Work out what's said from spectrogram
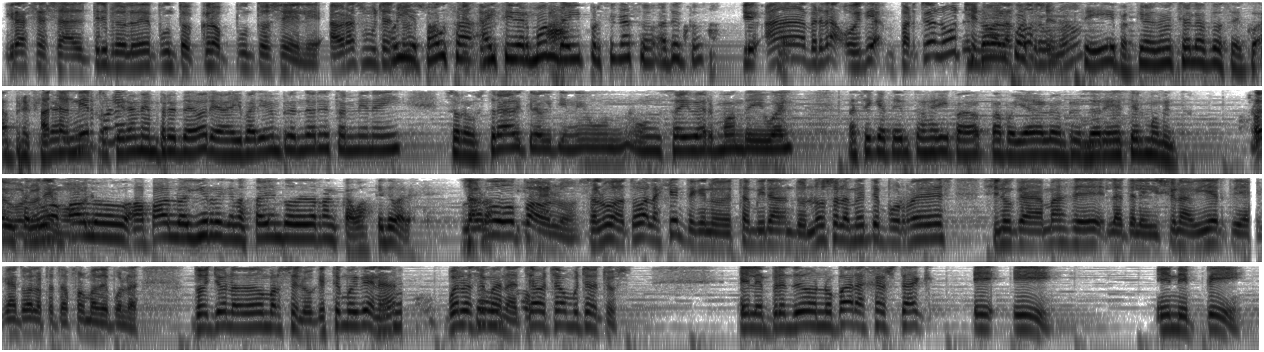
gracias al www.crop.cl. Abrazo muchachos. Oye, pausa, hay Cyber Monday por si acaso, atentos. Ah, verdad, hoy día partió anoche, ¿no? A las 12, ¿no? Sí, partió anoche a las 12. Hasta el miércoles. eran emprendedores, hay varios emprendedores también ahí. Son Austral creo que tiene un, un Cyber Monday igual, así que atentos ahí para apoyar a los emprendedores este es el momento. Oye, saludo a Pablo, a Pablo Aguirre que nos está viendo desde Rancagua. ¿Qué te parece? Saludos, Pablo. Saludos a toda la gente que nos está mirando, no solamente por redes, sino que además de la televisión abierta y acá en todas las plataformas de Polar. Don Jonathan, don Marcelo, que esté muy bien, ¿eh? Buena semana. Chao, chao, muchachos. El emprendedor no para, hashtag EENP.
